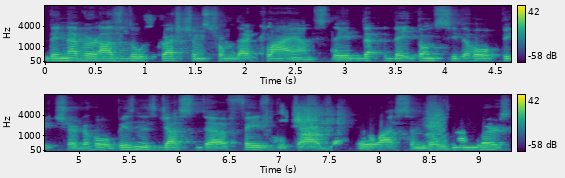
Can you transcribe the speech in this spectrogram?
they never ask those questions from their clients. They they don't see the whole picture, the whole business, just the Facebook ad, the ROAS, and those numbers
